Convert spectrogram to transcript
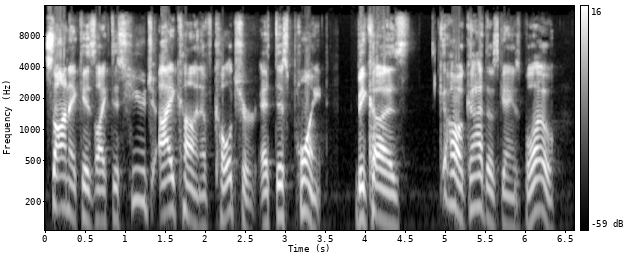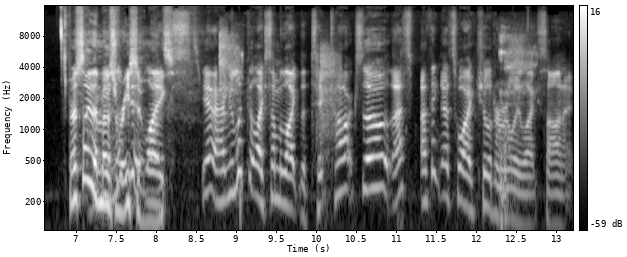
Sonic is like this huge icon of culture at this point because oh god, those games blow. Especially the most looked at, recent like, ones. Yeah, have you looked at like some of like the TikToks though? That's I think that's why children really like Sonic.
